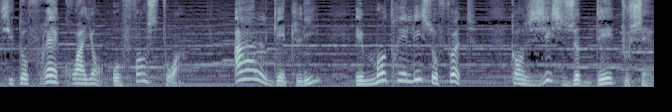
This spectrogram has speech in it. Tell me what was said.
si ton frère croyant offense-toi, al li et montrez-lui sa faute, quand Jésus je dé tout seul.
